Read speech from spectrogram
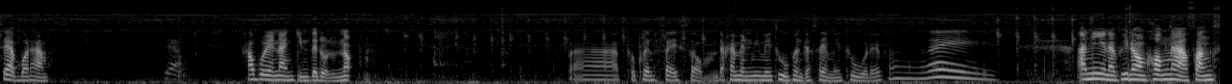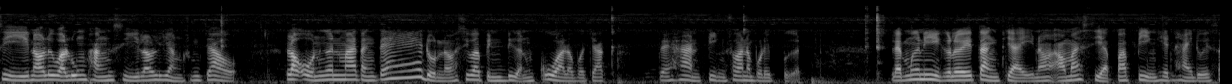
แซ่บบ่ทำแซ่บเขาบรินั่งกินแต่โดดแล้วเนาะป้าดเพิ่นใส่สม แต่ใครมันมีเมทูเพิ่นก็ใส่เมทูได้ป้าเฮ้ยอันนี้นะพี่น้องคลองหนาฟังสีเนาะหรือว่าลุงพังสีเราเลี้ยงชุมเจ้า เราโอนเงินมาตั้งแต่โดนแล้วสิว่าเป็นเดือนกว่าแล้วบ่จักแต่ห่านปิ่งซ่อนน่ะบ่ได้เปิด และเมื่อนี้ก็เลยตั้งใจเนาะเอามาเสียบมาปิ่งเฮ็ดใหายโดยเฉ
